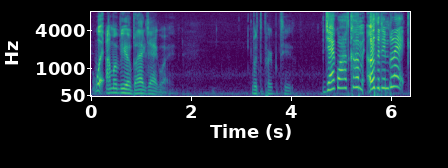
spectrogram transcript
What I'm gonna be a black jaguar with the purple tint. jaguars come other than black?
